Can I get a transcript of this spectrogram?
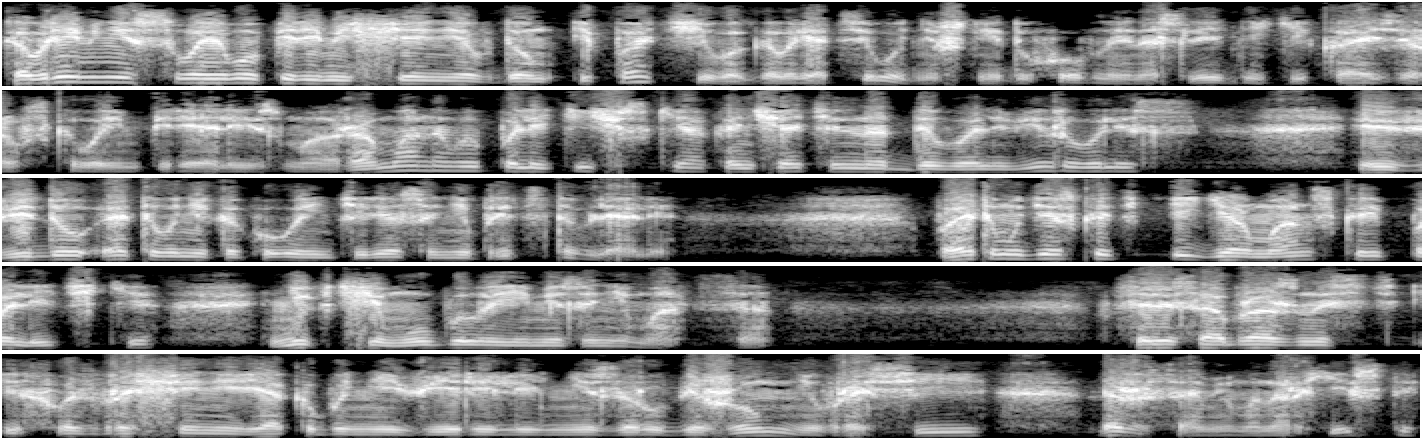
Ко времени своего перемещения в дом Ипатьева, говорят сегодняшние духовные наследники кайзеровского империализма, Романовы политически окончательно девальвировались и ввиду этого никакого интереса не представляли. Поэтому, дескать, и германской политике ни к чему было ими заниматься. Целесообразность их возвращения якобы не верили ни за рубежом, ни в России, даже сами монархисты,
